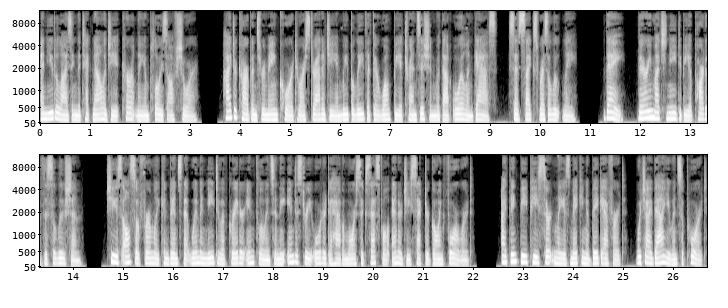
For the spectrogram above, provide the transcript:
and utilizing the technology it currently employs offshore. Hydrocarbons remain core to our strategy, and we believe that there won't be a transition without oil and gas, says Sykes resolutely. They, very much need to be a part of the solution. She is also firmly convinced that women need to have greater influence in the industry in order to have a more successful energy sector going forward. I think BP certainly is making a big effort, which I value and support,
